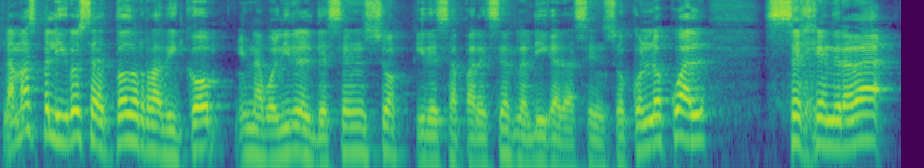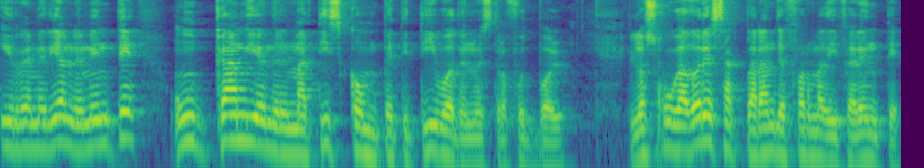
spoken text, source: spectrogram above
la más peligrosa de todos radicó en abolir el descenso y desaparecer la liga de ascenso, con lo cual se generará irremediablemente un cambio en el matiz competitivo de nuestro fútbol. Los jugadores actuarán de forma diferente,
